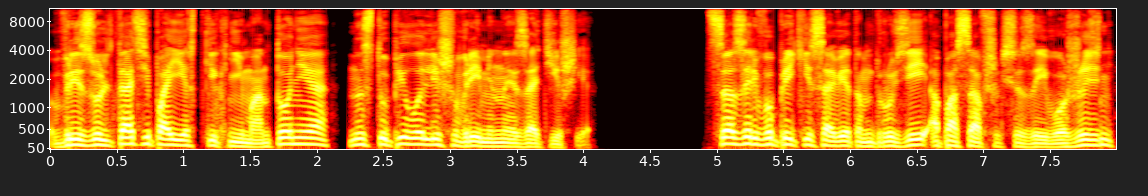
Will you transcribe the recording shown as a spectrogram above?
В результате поездки к ним Антония наступило лишь временное затишье. Цезарь, вопреки советам друзей, опасавшихся за его жизнь,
